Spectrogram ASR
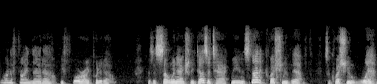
want to find that out before I put it out. Because if someone actually does attack me, and it's not a question of if, it's a question of when.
